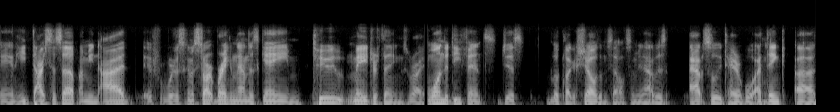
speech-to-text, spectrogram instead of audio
and he diced us up. I mean, I if we're just going to start breaking down this game, two major things, right? One, the defense just looked like a shell themselves. I mean, that was absolutely terrible. I think uh,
